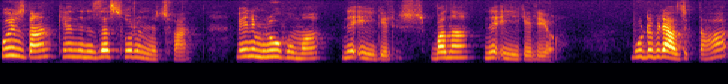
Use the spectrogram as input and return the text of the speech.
Bu yüzden kendinize sorun lütfen. Benim ruhuma ne iyi gelir? Bana ne iyi geliyor? Burada birazcık daha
